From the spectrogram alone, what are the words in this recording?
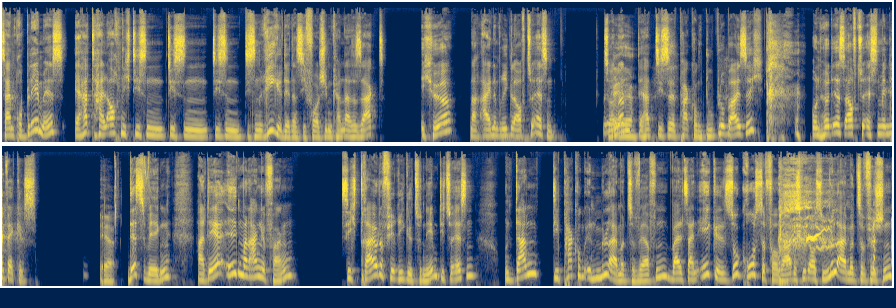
sein Problem ist, er hat halt auch nicht diesen, diesen, diesen, diesen Riegel, den er sich vorschieben kann. Also sagt, ich höre nach einem Riegel auf zu essen. Sondern ja, der hat diese Packung Duplo bei sich und hört erst auf zu essen, wenn die weg ist. Ja. Deswegen hat er irgendwann angefangen, sich drei oder vier Riegel zu nehmen, die zu essen und dann die Packung in den Mülleimer zu werfen, weil sein Ekel so groß davor war, das wieder aus dem Mülleimer zu fischen,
